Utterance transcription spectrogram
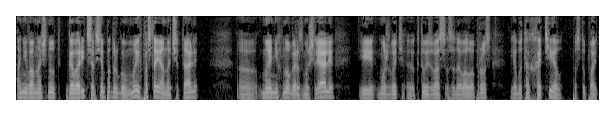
они вам начнут говорить совсем по-другому. Мы их постоянно читали, мы о них много размышляли, и, может быть, э, кто из вас задавал вопрос, я бы так хотел поступать,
